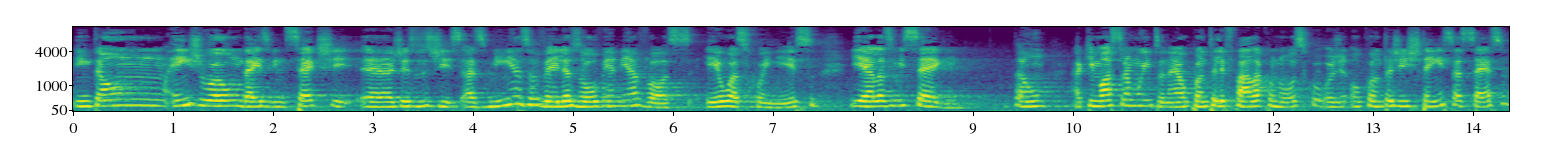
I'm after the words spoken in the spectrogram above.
Então, em João 10, 27, eh, Jesus diz: As minhas ovelhas ouvem a minha voz, eu as conheço e elas me seguem. Então, aqui mostra muito, né? O quanto ele fala conosco, o quanto a gente tem esse acesso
